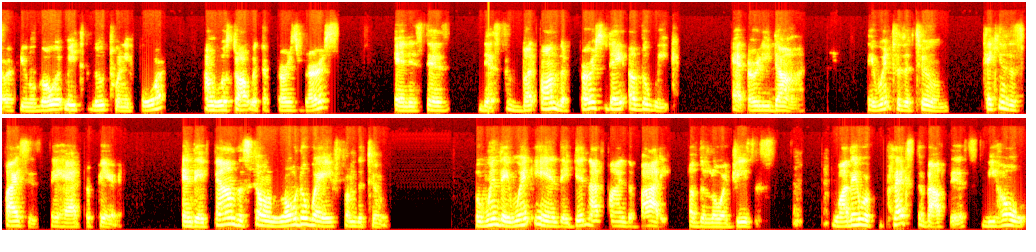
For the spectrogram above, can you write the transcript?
So if you will go with me to Luke 24, and we'll start with the first verse. And it says this But on the first day of the week, at early dawn, they went to the tomb, taking the spices they had prepared. And they found the stone rolled away from the tomb. But when they went in, they did not find the body of the Lord Jesus. While they were perplexed about this, behold,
